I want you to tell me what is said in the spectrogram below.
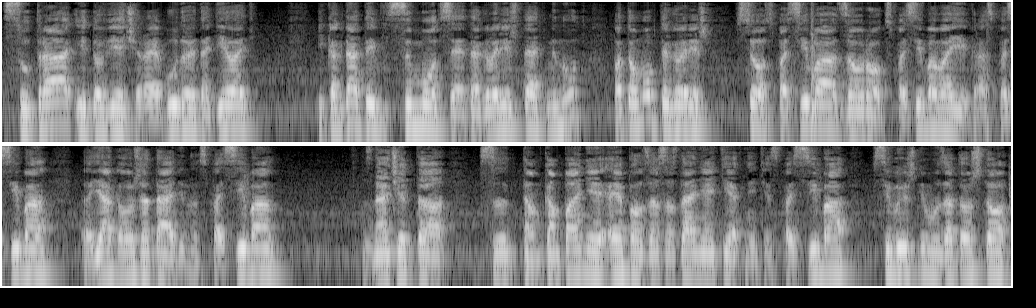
С утра и до вечера я буду это делать. И когда ты с эмоцией это говоришь пять минут, потом оп, ты говоришь, все, спасибо за урок, спасибо Ваикра, спасибо э, Якову Шатадину, спасибо, значит, э, с, там, компании Apple за создание техники, спасибо Всевышнему за то, что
